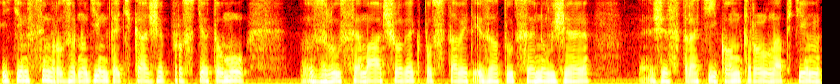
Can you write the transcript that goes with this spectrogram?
i tím svým rozhodnutím teďka, že prostě tomu zlu se má člověk postavit i za tu cenu, že že ztratí kontrolu nad tím,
